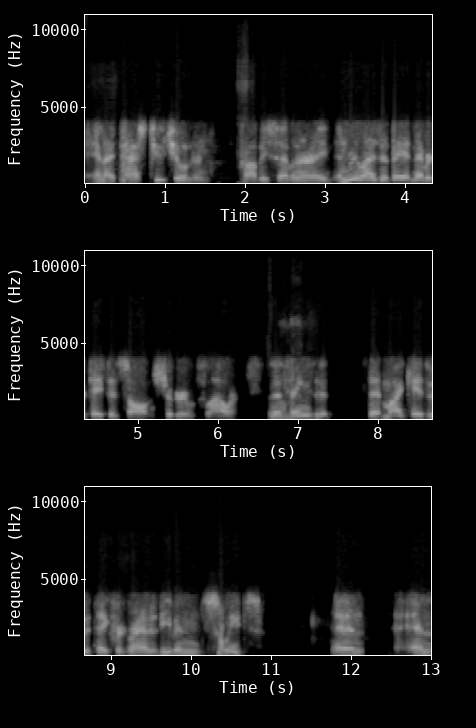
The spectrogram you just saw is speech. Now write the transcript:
and I passed two children, probably seven or eight, and realized that they had never tasted salt and sugar and flour, and the oh, things that that my kids would take for granted, even sweets. And and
